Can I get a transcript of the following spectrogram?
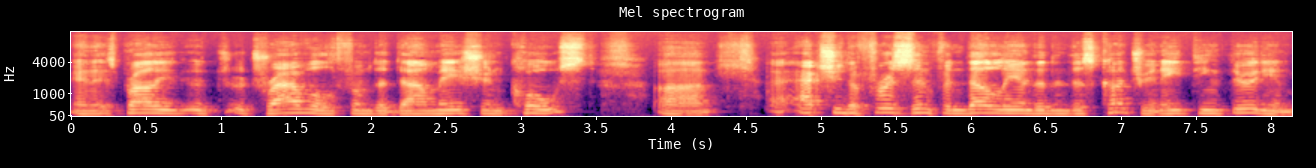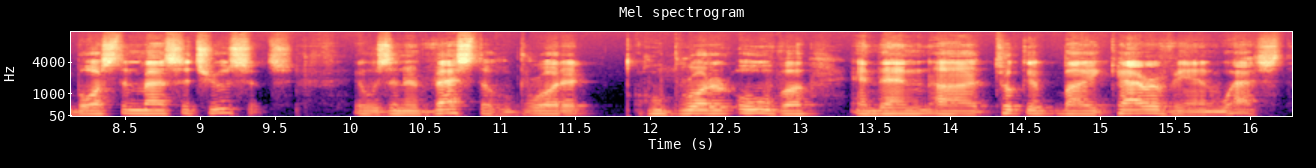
and it's probably tra- traveled from the Dalmatian coast. Uh, actually, the first Zinfandel landed in this country in 1830 in Boston, Massachusetts. It was an investor who brought it who brought it over and then uh, took it by caravan west.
